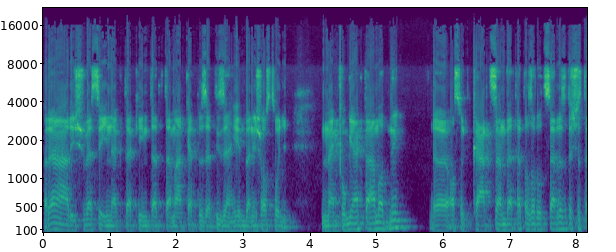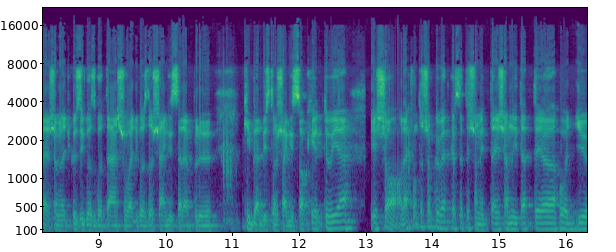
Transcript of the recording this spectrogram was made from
reális veszélynek tekintette már 2017-ben is azt, hogy meg fogják támadni, az, hogy kárt szenvedhet az adott szervezet, és ez teljesen egy közigazgatás vagy gazdasági szereplő kiberbiztonsági szakértője. És a, a legfontosabb következtetés, amit te is említettél, hogy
